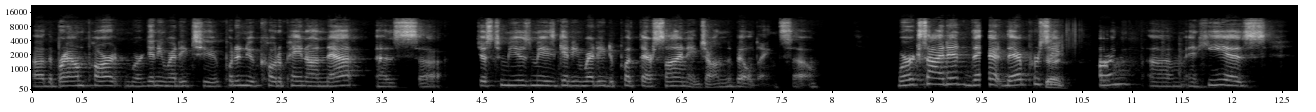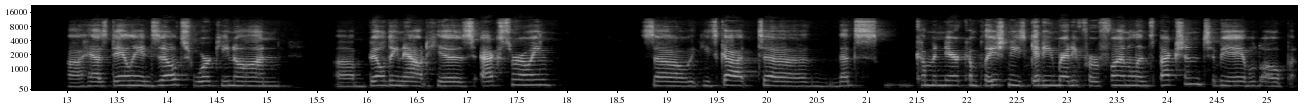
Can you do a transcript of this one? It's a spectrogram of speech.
uh, the brown part. We're getting ready to put a new coat of paint on that as uh, Just Amuse Me is getting ready to put their signage on the building. So we're excited. They're, they're proceeding on, um, and he is uh, has Dalian Zilch working on uh, building out his axe throwing. So he's got uh, that's coming near completion. He's getting ready for final inspection to be able to open.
